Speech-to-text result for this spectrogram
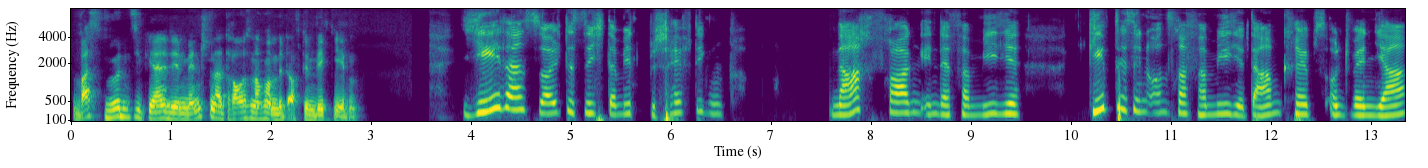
Was würden Sie gerne den Menschen da draußen nochmal mit auf den Weg geben? Jeder sollte sich damit beschäftigen, nachfragen in der Familie, gibt es in unserer Familie Darmkrebs? Und wenn ja,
